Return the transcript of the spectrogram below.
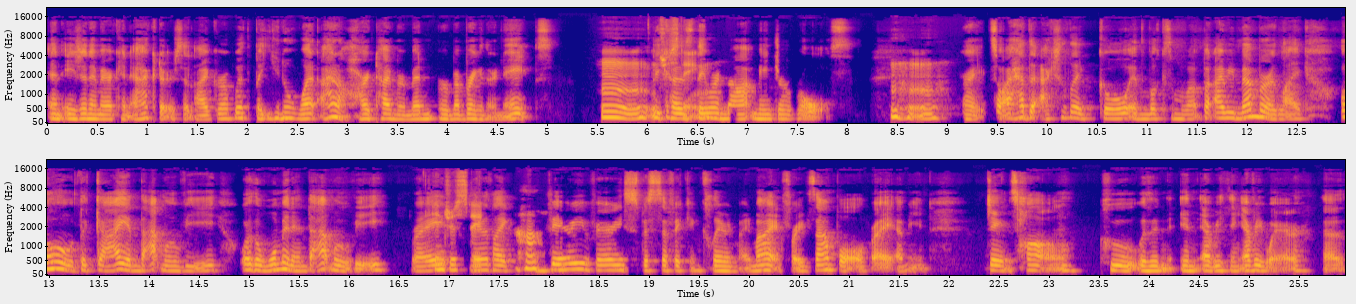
and Asian American actors that I grew up with, but you know what? I had a hard time remem- remembering their names Mm, because they were not major roles. Mhm. Right. So I had to actually like go and look some up. But I remember like, oh, the guy in that movie or the woman in that movie, right? Interesting. They're like Uh-huh. very, very specific and clear in my mind. For example, right? I mean, James Hong, who was in, in Everything Everywhere, uh,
